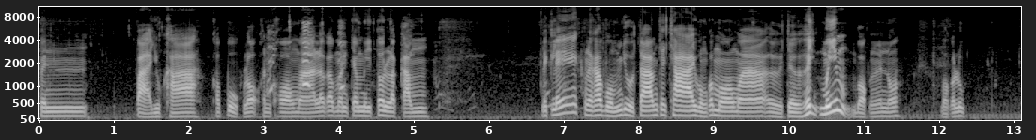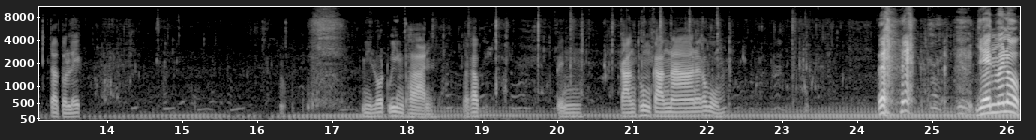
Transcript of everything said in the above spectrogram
เป็นป่ายูคาเขาปลูกเลาะคันคลองมา แล้วก็มันจะมีต้นละกำเล็กๆนะครับ ผมอยู่ตามชายๆผมก็มองมาเออเจอเฮ้ยมิมบอกงั้นเนาะ บอกกับลูกเจ้าตัวเล็ก มีรถวิ่งผ่านนะครับ เป็นกลางทุ่งกลางนานะครับผม เย็นไหมลูก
